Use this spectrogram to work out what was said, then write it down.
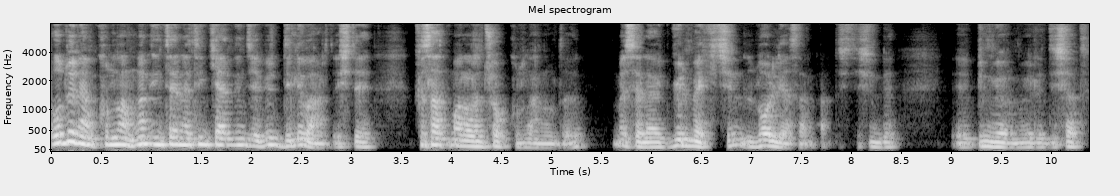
o dönem kullanılan internetin kendince bir dili vardı. İşte kısaltmaların çok kullanıldığı. Mesela gülmek için lol yazarlardı. İşte şimdi e, bilmiyorum öyle dişat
